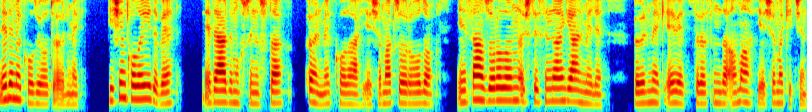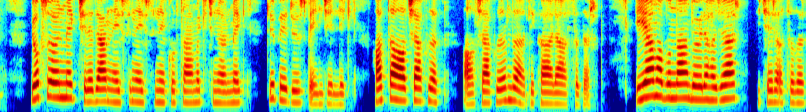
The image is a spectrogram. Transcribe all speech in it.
ne demek oluyordu ölmek? İşin kolayıydı be. Ne derdi Muhsin Usta? Ölmek kolay, yaşamak zor oğlum. İnsan zor olanın üstesinden gelmeli. Ölmek evet sırasında ama yaşamak için. Yoksa ölmek çileden nefsi nefsini kurtarmak için ölmek düpedüz bencillik. Hatta alçaklık, alçaklığın da dikalasıdır. İyi ama bundan böyle Hacer içeri atılır.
